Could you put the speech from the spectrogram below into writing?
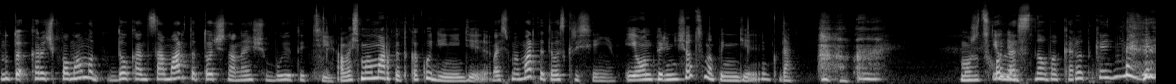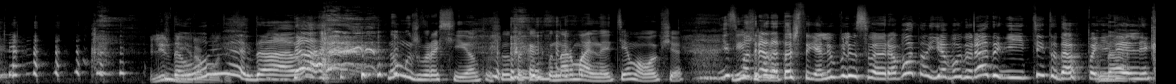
ну, то, короче, по-моему, до конца марта точно она еще будет идти. А 8 марта это какой день недели? 8 марта это воскресенье. И он перенесется на понедельник? Да. Может, сходим? И у нас снова короткая неделя. Лишь бы не работать. Да. да. Ну, мы же в России, Антош, это как бы нормальная тема вообще. Несмотря на то, что я люблю свою работу, я буду рада не идти туда в понедельник.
